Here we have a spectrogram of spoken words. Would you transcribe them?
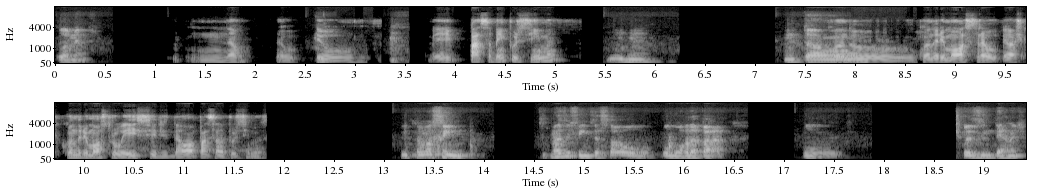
pelo menos. Não. Eu, eu... Ele passa bem por cima Uhum. Então. quando, quando ele mostra. Eu acho que quando ele mostra o Ace, ele dá uma passada por cima. Então, assim. Mas enfim, isso é só o, o lore da parada. O, as coisas internas.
